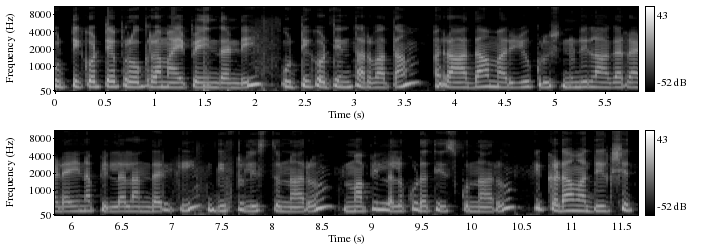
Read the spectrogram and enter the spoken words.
ఉట్టి కొట్టే ప్రోగ్రాం అయిపోయిందండి. ఉట్టి కొట్టిన తర్వాత రాధ మరియు కృష్ణుడి లాగా రెడీ అయిన పిల్లలందరికీ గిఫ్టులు ఇస్తున్నారు. మా పిల్లలు కూడా తీసుకున్నారు. ఇక్కడ మా దీక్షిత్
